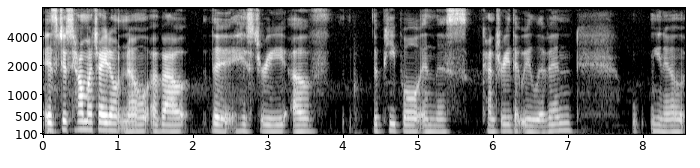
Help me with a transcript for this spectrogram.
is just how much I don't know about the history of the people in this country that we live in. You know,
